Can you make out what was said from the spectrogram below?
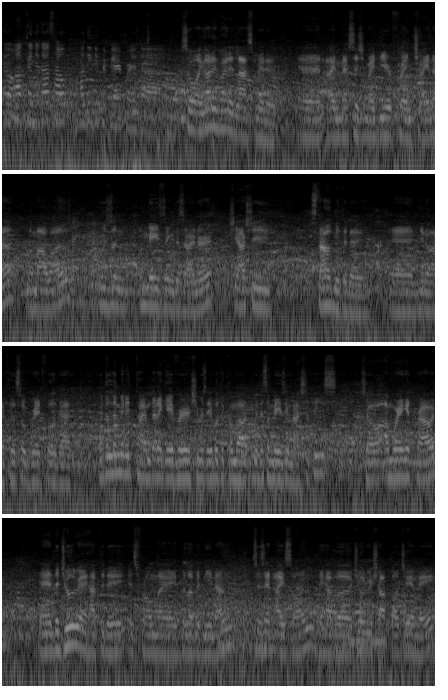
So uh, can you tell us how, how did you prepare for the? So I got invited last minute, and I messaged my dear friend China Mamawal, who's an amazing designer. She actually styled me today, and you know I feel so grateful that with the limited time that I gave her, she was able to come out with this amazing masterpiece. So I'm wearing it proud. And the jewelry I have today is from my beloved Ninang, Suzette Aison. They have a jewelry shop called GMA.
